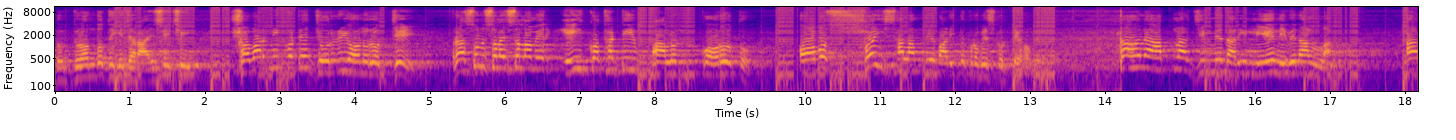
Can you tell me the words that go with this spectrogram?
দূর দূরান্ত থেকে যারা এসেছি সবার নিকটে জরুরি অনুরোধ যে, রাসুল সাল্লাহ সাল্লামের এই কথাটি পালন করো তো। অবশ্যই সালাম দিয়ে বাড়িতে প্রবেশ করতে হবে। তাহলে আপনার জিম্মেদারি নিয়ে নেবেন আল্লাহ। আর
